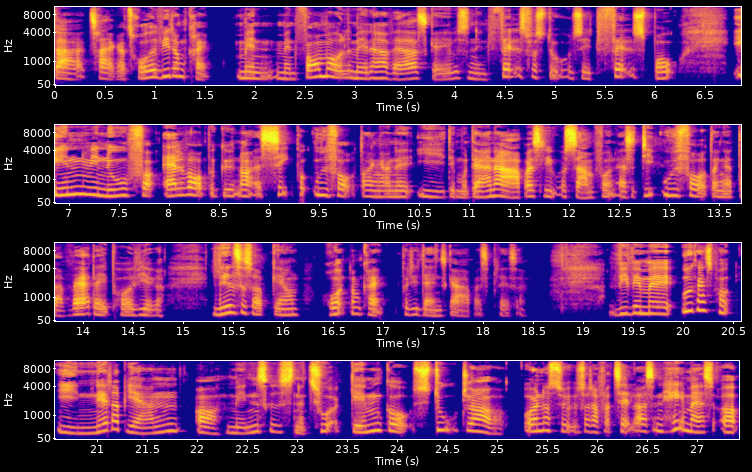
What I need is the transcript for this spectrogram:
der trækker tråde vidt omkring. Men, men formålet med det har været at skabe sådan en fælles forståelse, et fælles sprog, inden vi nu for alvor begynder at se på udfordringerne i det moderne arbejdsliv og samfund, altså de udfordringer, der hver dag påvirker ledelsesopgaven rundt omkring på de danske arbejdspladser. Vi vil med udgangspunkt i netop hjernen og menneskets natur gennemgå studier og undersøgelser, der fortæller os en hel masse om,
